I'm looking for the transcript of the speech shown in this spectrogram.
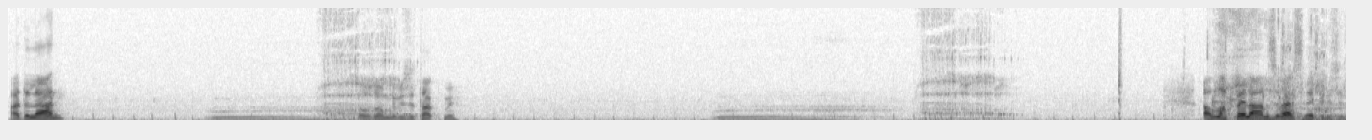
Hadi lan. O zombi bizi takmıyor. Allah belanızı versin hepinizin.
